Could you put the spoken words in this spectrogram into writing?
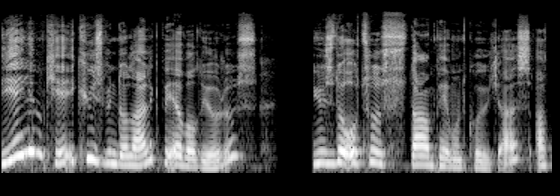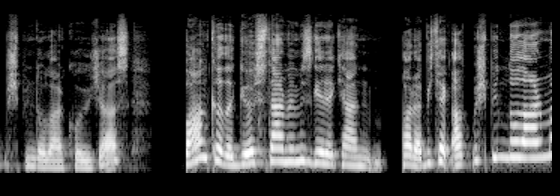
diyelim ki 200 bin dolarlık bir ev alıyoruz. Yüzde 30 down payment koyacağız. 60 bin dolar koyacağız. Bankada göstermemiz gereken para bir tek 60 bin dolar mı?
